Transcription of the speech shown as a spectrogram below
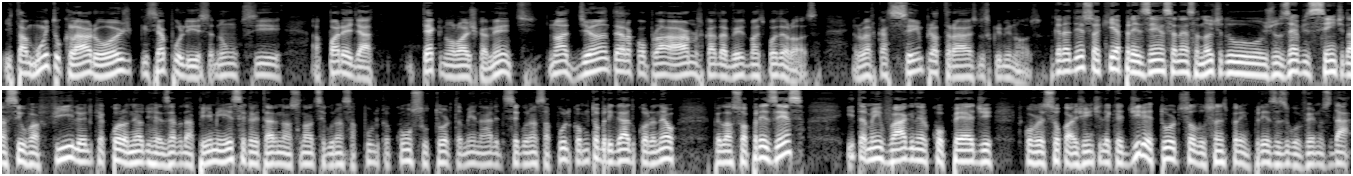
E está muito claro hoje que se a polícia não se aparelhar tecnologicamente, não adianta ela comprar armas cada vez mais poderosas. Ela vai ficar sempre atrás dos criminosos. Agradeço aqui a presença nessa noite do José Vicente da Silva Filho, ele que é coronel de reserva da PM e secretário nacional de Segurança Pública, consultor também na área de segurança pública. Muito obrigado, coronel, pela sua presença. E também Wagner Coped, conversou com a gente, ele que é diretor de soluções para empresas e governos da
